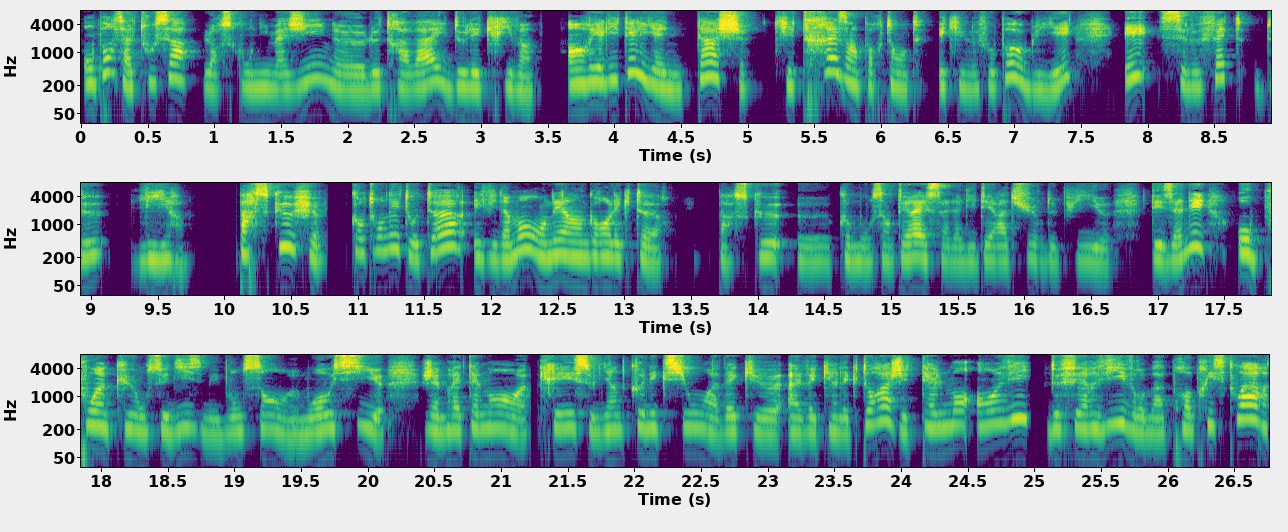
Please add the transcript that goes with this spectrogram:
On pense à tout ça lorsqu'on imagine le travail de l'écrivain. En réalité, il y a une tâche qui est très importante et qu'il ne faut pas oublier, et c'est le fait de lire. Parce que quand on est auteur, évidemment, on est un grand lecteur parce que euh, comme on s'intéresse à la littérature depuis euh, des années, au point qu'on se dise mais bon sang, euh, moi aussi, j'aimerais tellement créer ce lien de connexion avec avec un lectorat, j'ai tellement envie de faire vivre ma propre histoire,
